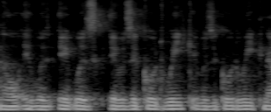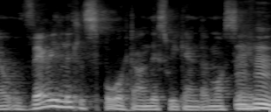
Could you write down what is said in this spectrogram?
no, it was it was it was a good week. It was a good week. Now, very little sport on this weekend, I must say. Mm-hmm.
